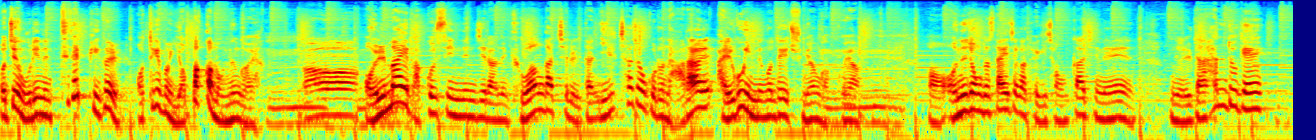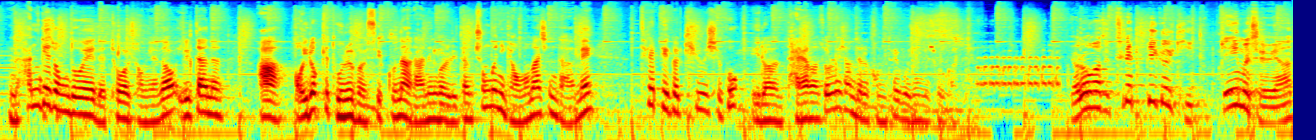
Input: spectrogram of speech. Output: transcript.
어쨌든 우리는 트래픽을 어떻게 보면 엿바꿔 먹는 거예요. 음. 아... 얼마에 바꿀 수 있는지라는 교환 가치를 일단 일차적으로는 알아, 알고 있는 건 되게 중요한 것 같고요. 음. 어, 어느 정도 사이즈가 되기 전까지는 그냥 일단 한두 개, 한 개 정도의 네트워크를 정해서 일단은 아, 어, 이렇게 돈을 벌 수 있구나라는 걸 일단 충분히 경험하신 다음에 트래픽을 키우시고 이런 다양한 솔루션들을 검토해 보시는 게 좋을 것 같아요. 여러 가지 트래픽을 기- 게임을 제외한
